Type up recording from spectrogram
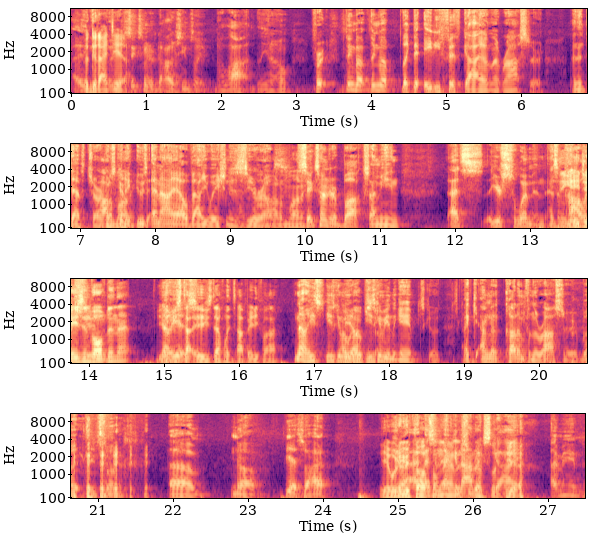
a good idea. Six hundred dollars seems like a lot, you know. For think about think about like the eighty fifth guy on that roster in the depth chart, Lot of who's gonna, whose NIL valuation is zero. lot of money. Six hundred bucks. I mean, that's you're swimming. As You a think college AJ's student- involved in that? You No, think he he's, is. top- he's definitely top 85? No, he's he's gonna be on- he's so. gonna be in the game. It's good. It's I, good. am gonna cut him from the roster, but it's fun. um, no, yeah. So I Yeah, what you are know, your thoughts on that, Mr. Bressler? guy, Yeah. I mean,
